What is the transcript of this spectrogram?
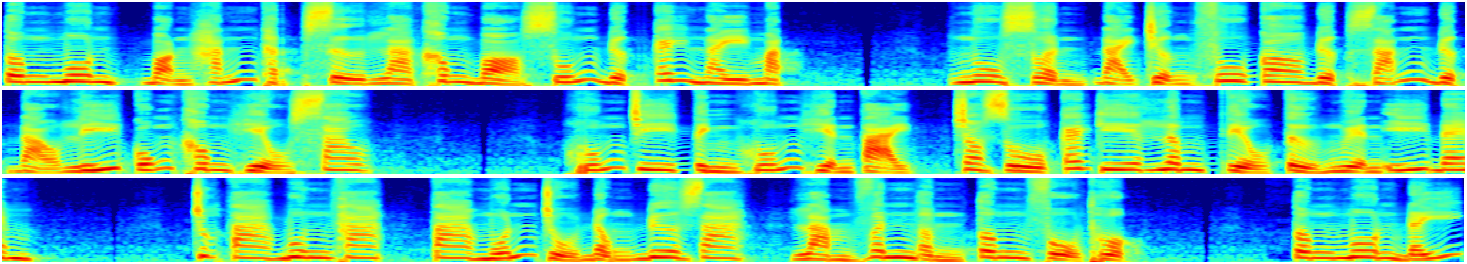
Tôn môn, bọn hắn thật sự là không bỏ xuống được cái này mặt. Ngu xuẩn đại trưởng phu co được giãn được đạo lý cũng không hiểu sao. huống chi tình huống hiện tại, cho dù cái kia lâm tiểu tử nguyện ý đem. Chúng ta buông tha, ta muốn chủ động đưa ra, làm vân ẩn tông phụ thuộc. Tông môn đấy.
